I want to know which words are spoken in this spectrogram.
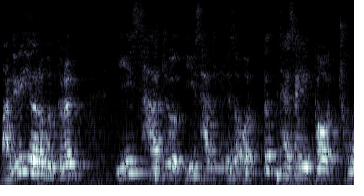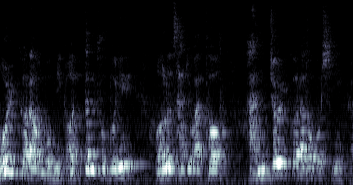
만약에 여러분들은 이 사주 이 사주 중에서 어떤 태생이 더 좋을 거라고 봅니까? 어떤 부분이 어느 사주가 더 안 좋을 거라고 보십니까?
